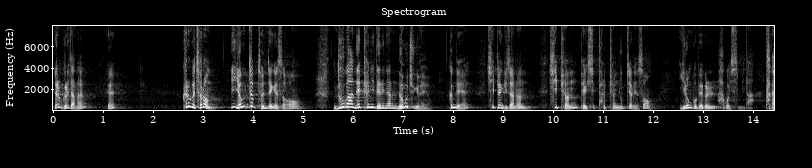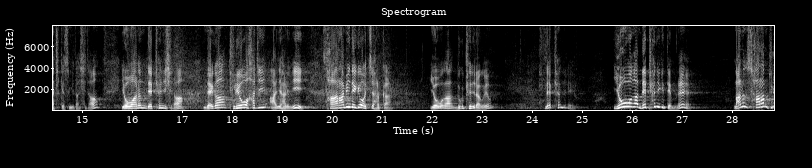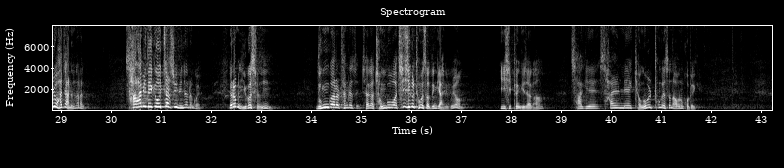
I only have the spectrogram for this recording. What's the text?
여러분, 그러잖아요? 예? 그런 것처럼 이 영적 전쟁에서 누가 내 편이 되느냐는 너무 중요해요. 근데 시편 기자는 시편 118편 6절에서 이런 고백을 하고 있습니다. 다 같이 읽겠습니다. 시작. 여호와는 내 편이시라 내가 두려워하지 아니하리니 사람이 내게 어찌할까? 여호와가 누구 편이라고요? 내 편이래요. 여호와가 내 편이기 때문에 나는 사람 두려워하지 않는다는 거예요. 사람이 내게 어찌할 수 있느냐는 거예요. 여러분 이것은 누군가를 통해서 제가 정보와 지식을 통해서 얻은 게 아니고요. 이 시편 기자가 자기의 삶의 경험을 통해서 나오는 고백이에요.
